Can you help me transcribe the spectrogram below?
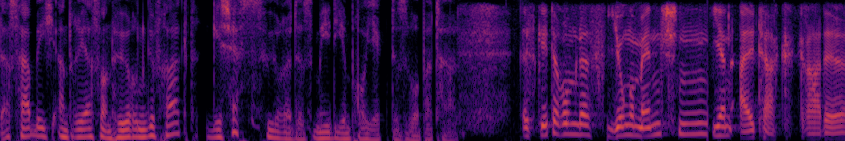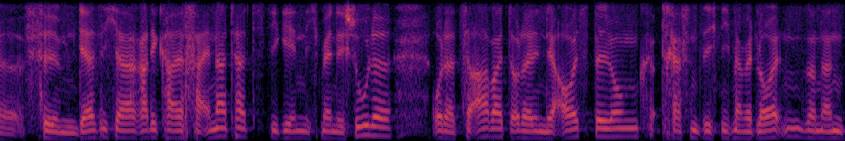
Das habe ich Andreas von Hören gefragt, Geschäftsführer des Medienprojektes Wuppertal. Es geht darum, dass junge Menschen ihren Alltag gerade filmen, der sich ja radikal verändert hat. Die gehen nicht mehr in die Schule oder zur Arbeit oder in der Ausbildung, treffen sich nicht mehr mit Leuten, sondern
